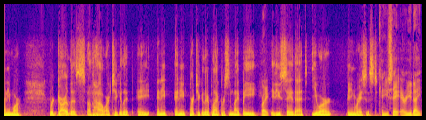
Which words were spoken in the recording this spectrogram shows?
anymore, regardless of how articulate a any any particular black person might be. Right. If you say that, you are being racist. Can you say erudite?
